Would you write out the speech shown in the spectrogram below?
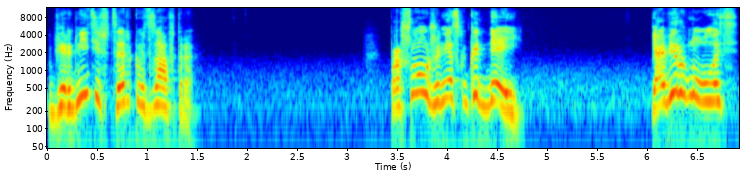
Вернитесь в церковь завтра. Прошло уже несколько дней. Я вернулась.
